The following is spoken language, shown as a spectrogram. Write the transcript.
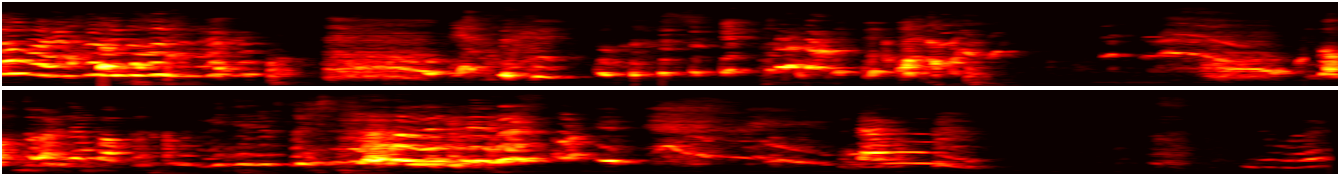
Давай, продолжаем. Повторная попытка. Вы видели, что точно Так. Давай.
